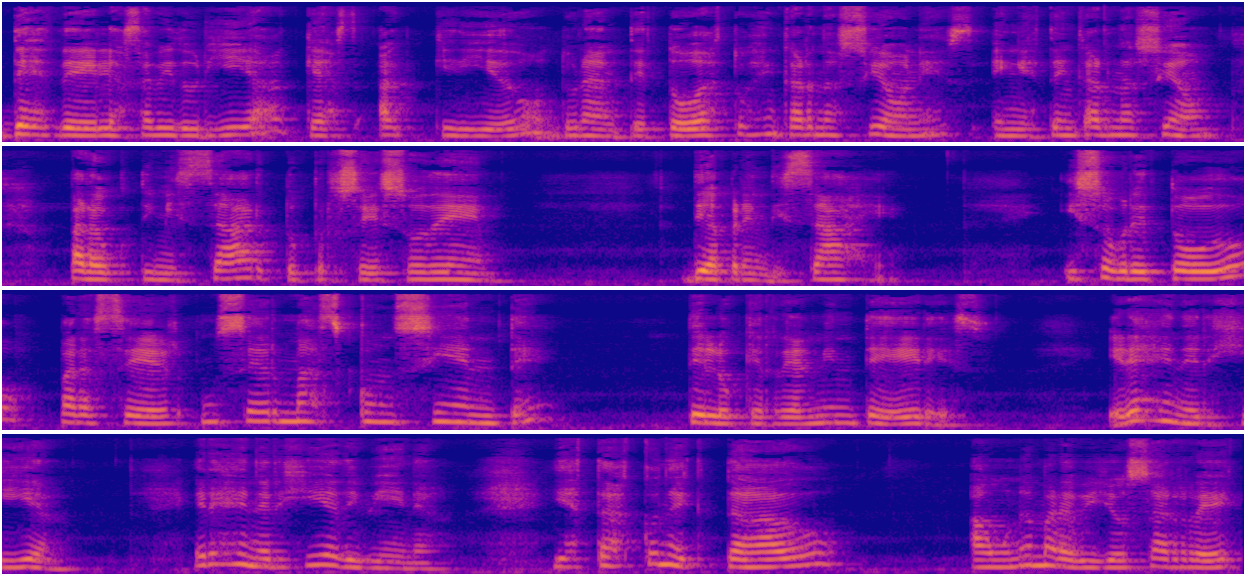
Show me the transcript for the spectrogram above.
desde la sabiduría que has adquirido durante todas tus encarnaciones, en esta encarnación, para optimizar tu proceso de, de aprendizaje y sobre todo para ser un ser más consciente de lo que realmente eres. Eres energía, eres energía divina y estás conectado a una maravillosa red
